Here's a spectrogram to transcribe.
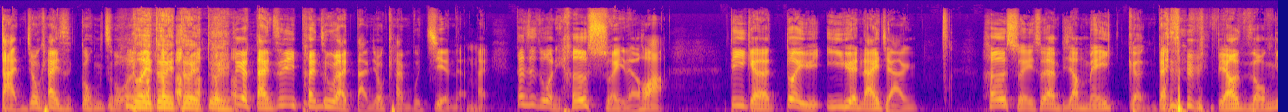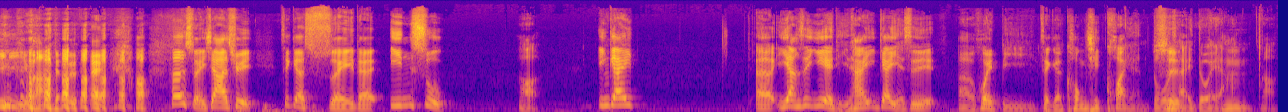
胆就开始工作了。对对对对 这个胆汁一喷出来，胆就看不见了。嗯哎，但是如果你喝水的话，第一个对于医院来讲，喝水虽然比较没梗，但是比较容易嘛，对不对？好，喝水下去，这个水的因素，啊，应该呃一样是液体，它应该也是呃会比这个空气快很多才对啊。嗯好，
